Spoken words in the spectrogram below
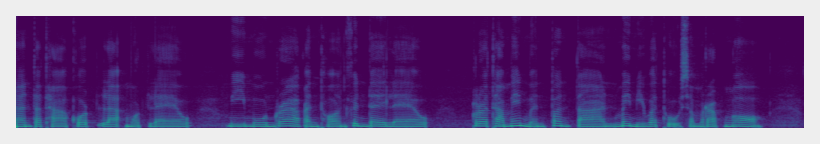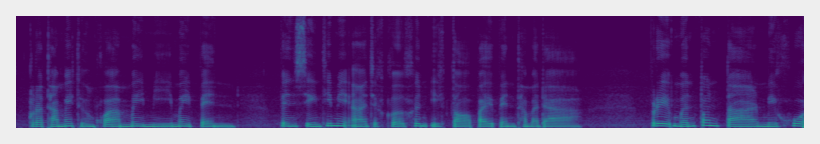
นั้นตถาคตละหมดแล้ว มีมูลรากอันถอนขึ้นได้แล้ว กระทำให้เหมือนต้นตาลไม่มีวัตถุสำหรับงอก กระทำให้ถึงความไม่มีไม่เป็น เป็นสิ่งที่ไม่อาจจะเกิดขึ้นอีกต่อไปเป็นธรรมดา เปรียบเหมือนต้นตาลมีขั้ว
